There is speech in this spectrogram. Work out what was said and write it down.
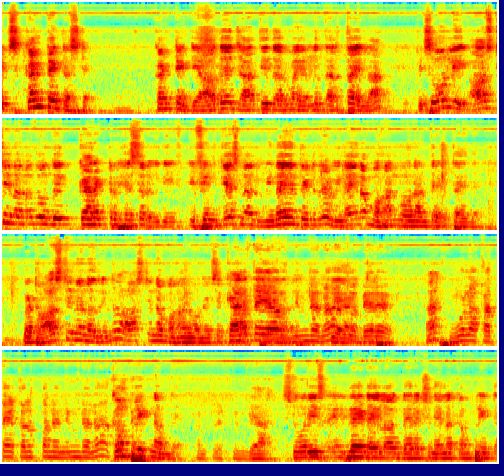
ಇಟ್ಸ್ ಕಂಟೆಂಟ್ ಅಷ್ಟೇ. ಕಂಟೆಂಟ್ ಯಾವುದೇ ಜಾತಿ ಧರ್ಮ ಎಲ್ಲೂ ತರ್ತಾ ಇಲ್ಲ. ಇಟ್ಸ್ ಓನ್ಲಿ ಆಸ್ಟಿನ್ ಅನ್ನೋದು ಒಂದು ಕ್ಯಾರೆಕ್ಟರ್ ಹೆಸರು ಈಗ ಇಫ್ ಇನ್ ಕೇಸ್ ನಾನು ವಿನಯ್ ಅಂತ ಹೇಳಿದ್ರೆ ವಿನಯನ ಮಹಾನ್ ಮೋಹನ ಅಂತ ಹೇಳ್ತಾ ಇದೆ ಬಟ್ ಆಸ್ಟಿನ್ ಅನ್ನೋದ್ರಿಂದ ಆಸ್ಟಿನ ಮಹಾನ್ ಮೋಹನ ಇಟ್ಸ್ ಬೇರೆ ಮೂಲ ಕತೆ ಕಲ್ಪನೆ ನಿಮ್ದೇನಾ ಕಂಪ್ಲೀಟ್ ನಮ್ದೆ. Complete yeah story screenplay dialogue direction ಎಲ್ಲ ಕಂಪ್ಲೀಟ್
